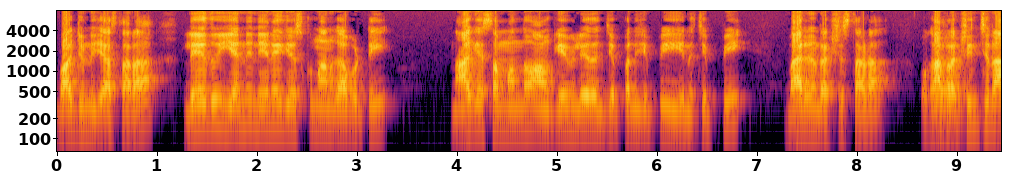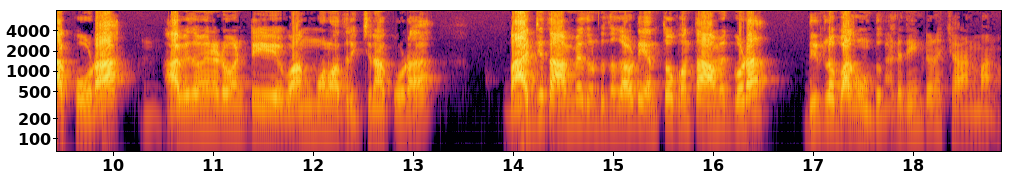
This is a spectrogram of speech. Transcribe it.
బాధ్యుడిని చేస్తారా లేదు ఇవన్నీ నేనే చేసుకున్నాను కాబట్టి నాకే సంబంధం ఆమెకేమీ లేదని చెప్పని చెప్పి ఈయన చెప్పి భార్యను రక్షిస్తాడా ఒకవేళ. రక్షించినా కూడా. ఆ విధమైనటువంటి వాంగ్మూలం అతను ఇచ్చినా కూడా బాధ్యత ఆమె మీద ఉంటుంది కాబట్టి ఎంతో కొంత ఆమెకు కూడా దీంట్లో భాగం ఉంటుంది అంటే దీంట్లోనే చాలా అనుమానం.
